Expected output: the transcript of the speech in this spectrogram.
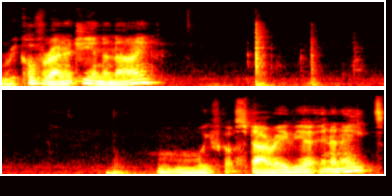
Recover Energy in a 9. We've got Staravia in an 8.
